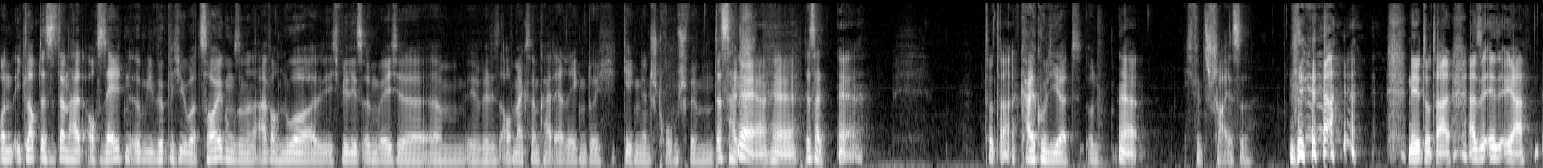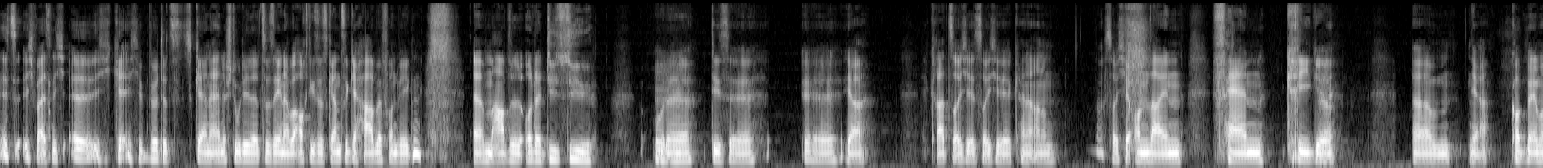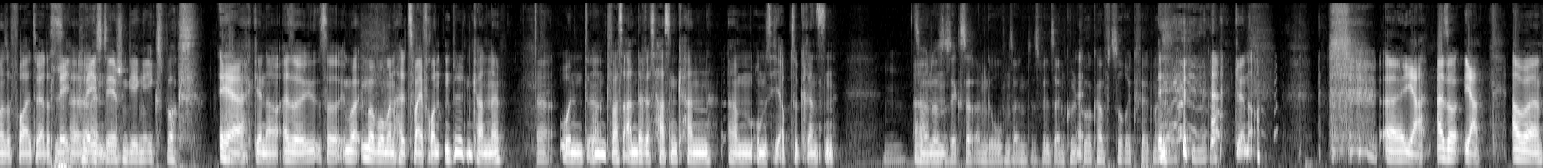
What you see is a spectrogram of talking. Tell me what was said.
Und ich glaube, das ist dann halt auch selten irgendwie wirkliche Überzeugung, sondern einfach nur, ich will jetzt irgendwelche, ähm, ich will jetzt Aufmerksamkeit erregen durch gegen den Strom schwimmen. Das ist halt, ja, ja, ja, das ist halt ja. total kalkuliert und ja. ich find's scheiße. nee, total. Also äh, ja, ich weiß nicht, äh, ich, ich würde jetzt gerne eine Studie dazu sehen, aber auch dieses ganze Gehabe von wegen äh, Marvel oder DC oder mhm. diese äh, ja, gerade solche, solche, keine Ahnung, solche Online-Fan-Kriege, ja. Ähm, ja. kommt mir immer so vor, als wäre das. Play äh, PlayStation ein, gegen Xbox. Ja, genau. Also so immer, immer, wo man halt zwei Fronten bilden kann, ne? Ja. Und, ja. und was anderes hassen kann, ähm, um sich abzugrenzen. 2006 hm. ähm, hat angerufen sein, das will seinen Kulturkampf zurück, fällt mir Genau. äh, ja, also ja, aber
